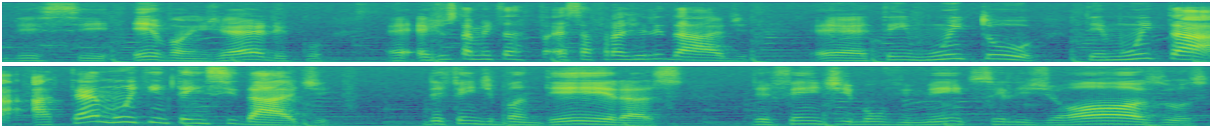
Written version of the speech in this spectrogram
desse evangélico, é, é justamente essa fragilidade. É, tem muito, tem muita, até muita intensidade. Defende bandeiras, defende movimentos religiosos,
